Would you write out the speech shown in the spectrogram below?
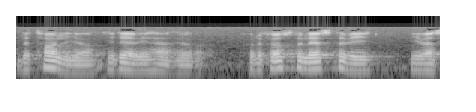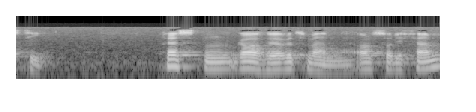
detaljer i det vi her hører. For det første leste vi i vers 10. Presten ga høvedsmennene, altså de fem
